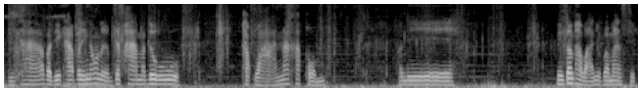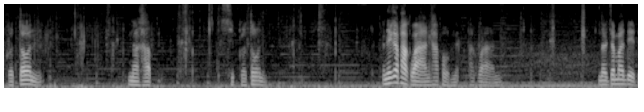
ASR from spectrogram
วัสดีครับสวัสดีครับ วันนี้น้องเหลิมจะพามาดูผักหวานนะครับผมพอดีมีต้นผักหวานอยู่ประมาณสิบกว่าต้นนะครับสิบกว่าต้น อันนี้ก็ผักหวานครับผมเนี่ยผักหวาน เราจะมาเด็ด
